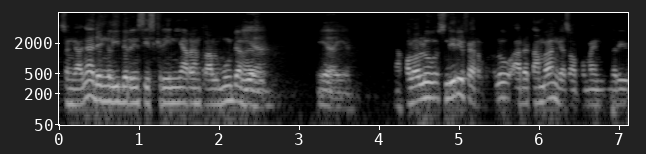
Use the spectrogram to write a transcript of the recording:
Seenggaknya ada yang ngeliderin si Skriniar yang terlalu muda iya sih? iya iya Nah, kalau lu sendiri Fer, lu ada tambahan nggak soal pemain dari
